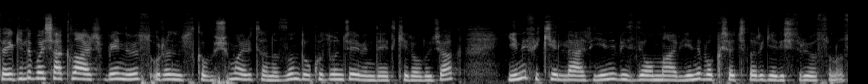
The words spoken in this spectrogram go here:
Sevgili Başaklar, Venüs, Uranüs kavuşumu haritanızın 9. evinde etkili olacak. Yeni fikirler, yeni vizyonlar, yeni bakış açıları geliştiriyorsunuz.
